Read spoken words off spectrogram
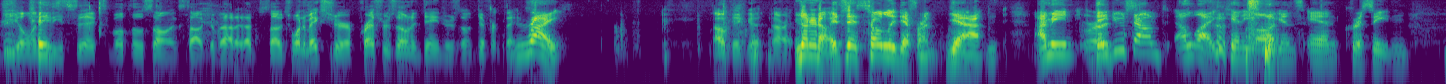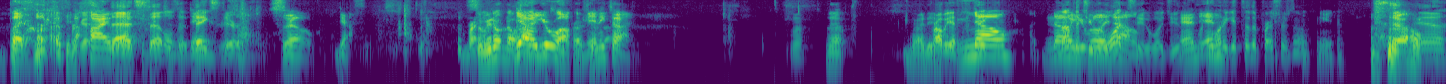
deal in '86. Both those songs talked about it. I just, I just want to make sure pressure zone and danger zone, different things. Right. Okay, good. All right. No, no, no. It's it's totally different. Yeah. I mean, they do sound alike, Kenny Loggins and Chris Eaton, but he took the Okay, highway. that to settles the it. Thanks, danger zone. So yeah. So we don't know. Yeah, to you're welcome. pressure zone. Anytime. Yep. No idea. Probably have to No, take, no, not that you you really would want don't. to, would you? And- would you and- want to get to the pressure zone? no. Yeah.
